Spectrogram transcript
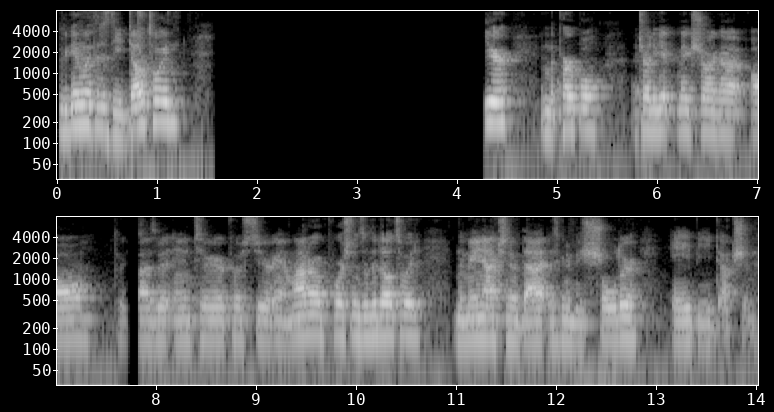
To begin with is the deltoid, here in the purple. I tried to get make sure I got all three sides of it, anterior, posterior, and lateral portions of the deltoid. And the main action of that is going to be shoulder abduction.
